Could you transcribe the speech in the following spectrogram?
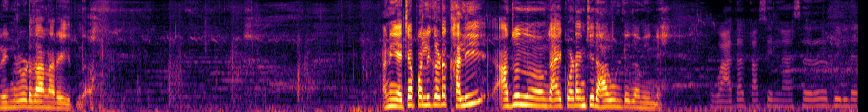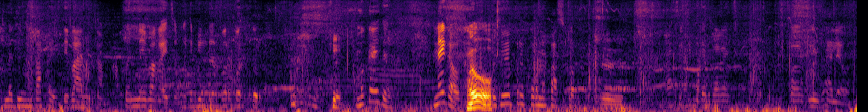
रिंग रोड जाणार आहे इथनं. आणि याच्या पलीकडं खाली अजून गायकवाडांची दहा गुंठे जमीन आहे. वादात असेल ना सरळ बिल्डरला देऊन टाकायचं ते बांधकाम. आपण नाही बघायचं मग ते बिल्डर बरोबर करू. मग काय तर. नाही का हो. प्रकरण पास करतो असं बिल्डर बघायचं का हे झाल्यावर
